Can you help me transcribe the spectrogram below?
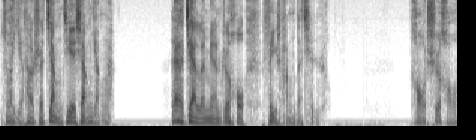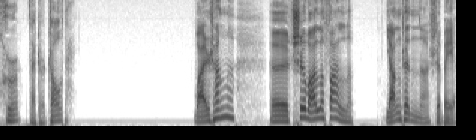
所以他是降阶相迎啊。哎，见了面之后非常的亲热，好吃好喝在这招待。晚上啊，呃，吃完了饭了，杨震呢是被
